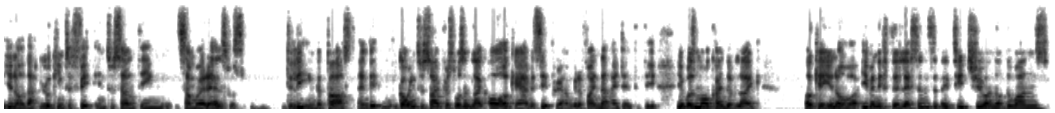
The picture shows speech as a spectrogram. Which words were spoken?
you know that looking to fit into something somewhere else was deleting the past and it, going to cyprus wasn't like oh okay i'm a cypriot i'm going to find that identity it was more kind of like okay you know what? Even if the lessons that they teach you are not the ones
